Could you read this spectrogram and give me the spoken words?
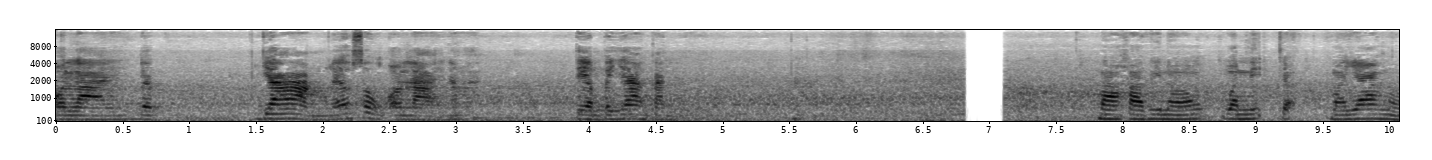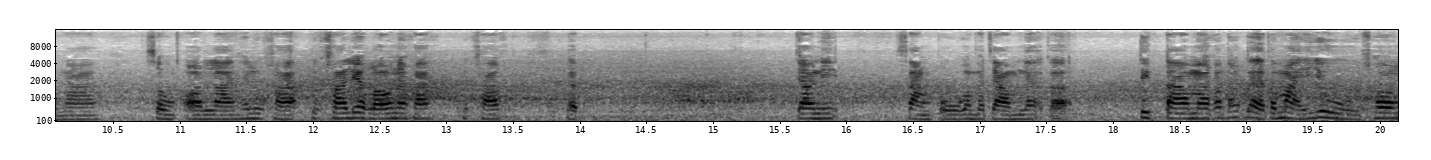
ออนไลน์แบบย่างแล้วส่งออนไลน์นะคะ เตรียมไปย่างกัน มาค่ะพี่น้องวันนี้จะมาย่างหนูนา ส่งออนไลน์ให้ลูกค้า ลูกค้าเรียกร้องนะคะ ลูกค้าแบบเจ้านี้สั่งปูกันประจำแล้วก็ติดตามมาก็ตั้งแต่สมัยอยู่ช่อง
